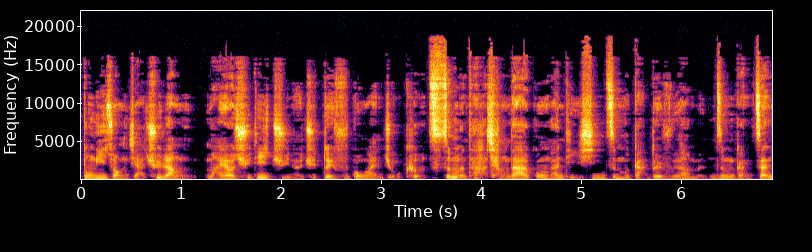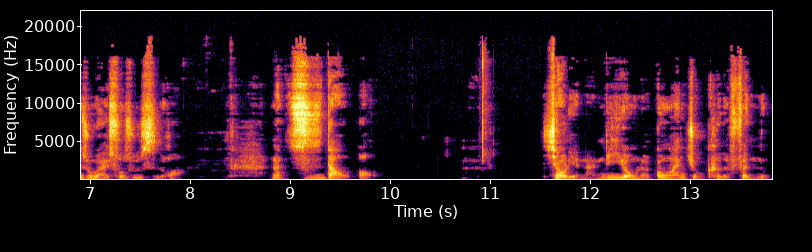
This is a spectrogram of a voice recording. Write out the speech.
动力装甲去让麻药取缔局呢去对付公安九克，这么大 强大的共犯体系，你怎么敢对付他们？你怎么敢站出来说出实话？那直到哦，笑脸男利用了公安九克的愤怒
